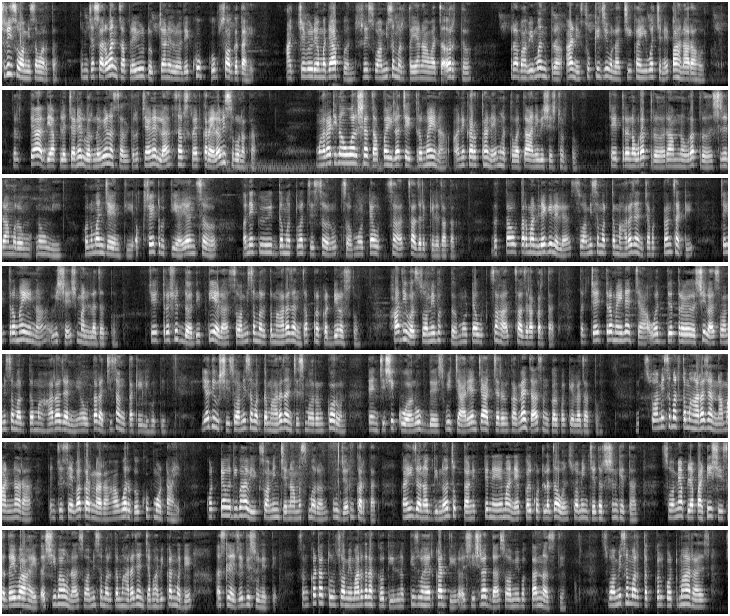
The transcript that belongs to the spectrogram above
श्री स्वामी समर्थ. तुमच्या सर्वांचं आपल्या यूट्यूब चॅनलमध्ये खूप खूप स्वागत आहे. आजच्या व्हिडिओमध्ये आपण श्री स्वामी समर्थ या नावाचा अर्थ प्रभावी मंत्र आणि सुखी जीवनाची काही वचने पाहणार आहोत. तर त्याआधी आपल्या चॅनेलवर नवीन असाल तर चॅनेलला सबस्क्राईब करायला विसरू नका. मराठी नववर्षाचा पहिला चैत्र महिना अनेक अर्थाने महत्त्वाचा आणि विशेष ठरतो. चैत्र नवरात्र राम नवरात्र श्रीराम नवमी हनुमान जयंती अक्षय तृतीया यांसह अनेक विविध महत्त्वाचे सण उत्सव मोठ्या उत्साहात साजरे केले जातात. दत्तावतार मानले गेलेल्या स्वामी समर्थ महाराजांच्या भक्तांसाठी चैत्र महिना विशेष मानला जातो. चैत्र शुद्ध द्वितीयेला स्वामी समर्थ महाराजांचा प्रकट दिन असतो. हा दिवस स्वामी भक्त मोठ्या उत्साहात साजरा करतात. तर चैत्र महिन्याच्या वद्य त्रयोदशीला स्वामी समर्थ महाराजांनी अवताराची सांगता केली होती. या दिवशी स्वामी समर्थ महाराजांचे स्मरण करून त्यांची शिकवण उपदेश विचार यांचे आचरण करण्याचा संकल्प केला जातो. स्वामी समर्थ महाराजांना मानणारा त्यांची सेवा करणारा हा वर्ग खूप मोठा आहे. कोट्यवधी भाविक स्वामींचे नामस्मरण पूजन करतात. काही जण अगदी न चुकता नित्यनियमाने अक्कलकोटला जाऊन स्वामींचे दर्शन घेतात. स्वामी आपल्या पाठीशी सदैव आहेत अशी भावना स्वामी समर्थ महाराजांच्या भाविकांमध्ये असल्याचे दिसून येते. संकटातून स्वामी मार्ग दाखवतील नक्कीच बाहेर काढतील अशी श्रद्धा स्वामी भक्तांना असते. स्वामी समर्थ अक्कलकोट महाराज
